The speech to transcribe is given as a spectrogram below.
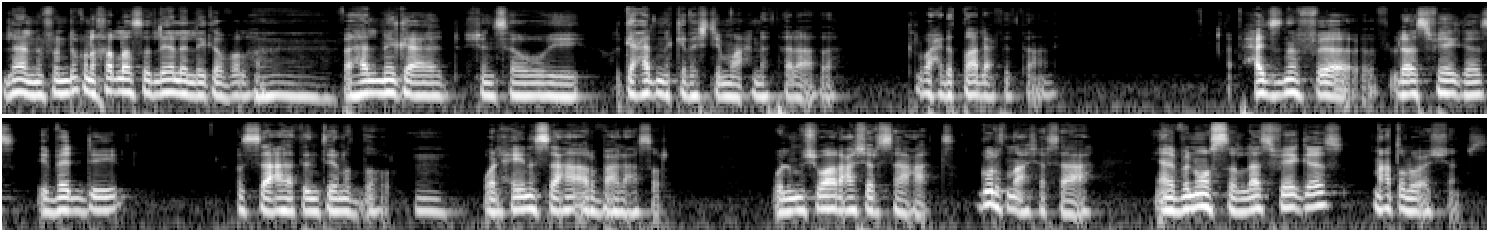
لا لأن فندقنا خلص الليلة اللي قبلها. آه. فهل نقعد؟ شو نسوي؟ قعدنا كذا اجتماع إحنا الثلاثة. كل واحد يطالع في الثاني. حجزنا في في لاس فيغاس يبدي الساعة ثنتين الظهر. مم. والحين الساعة أربعة العصر. والمشوار عشر ساعات. قول 12 ساعة. يعني بنوصل لاس فيغاس مع طلوع الشمس.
